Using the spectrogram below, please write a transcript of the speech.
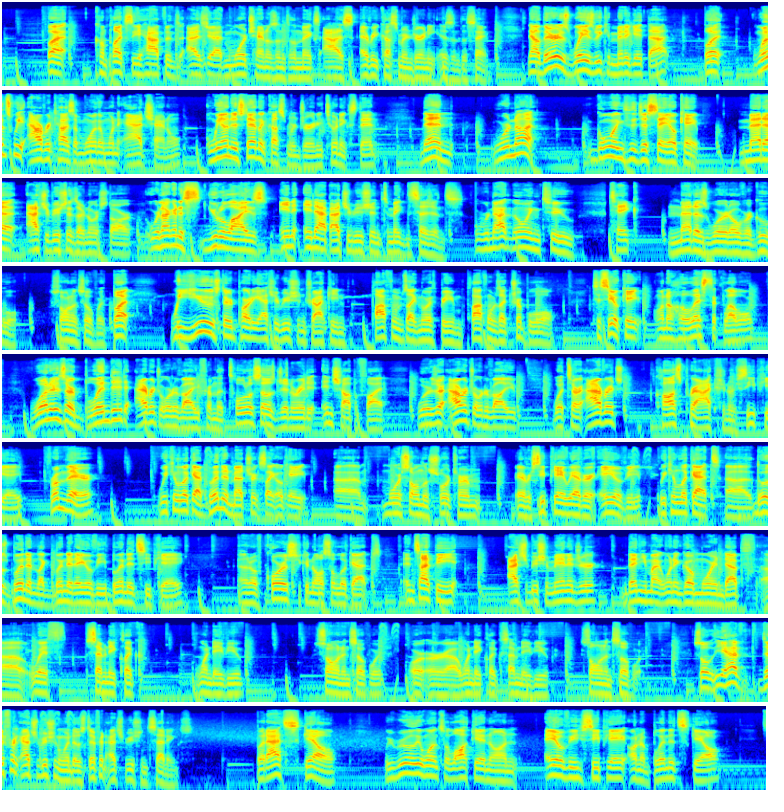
but complexity happens as you add more channels into the mix as every customer journey isn't the same. Now there is ways we can mitigate that, but once we advertise on more than one ad channel, we understand the customer journey to an extent, then we're not going to just say, okay, meta attributions are North Star. We're not going to utilize in in-app attribution to make decisions. We're not going to take Meta's word over Google, so on and so forth. But we use third-party attribution tracking platforms like Northbeam, platforms like Triple Whale to see okay on a holistic level what is our blended average order value from the total sales generated in Shopify? What is our average order value? What's our average cost per action or CPA? From there, we can look at blended metrics like okay, um, more so in the short term. We have our CPA, we have our AOV. We can look at uh, those blended, like blended AOV, blended CPA, and of course, you can also look at inside the attribution manager. Then you might want to go more in depth uh, with 70 click, one day view, so on and so forth, or, or uh, one day click, seven day view, so on and so forth. So you have different attribution windows, different attribution settings. But at scale, we really want to lock in on AOV CPA on a blended scale.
